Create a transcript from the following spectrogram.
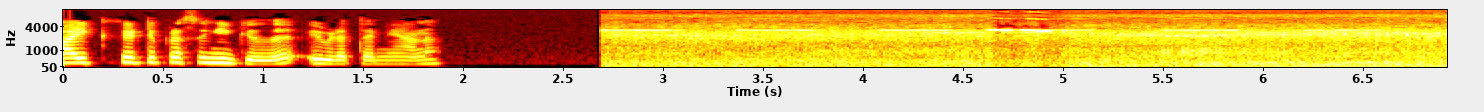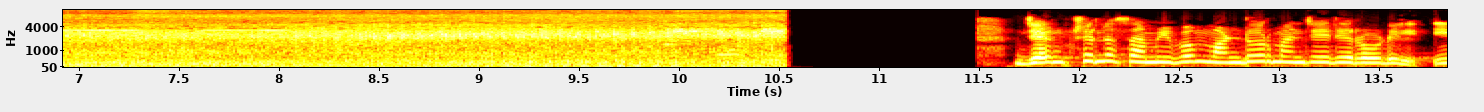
മൈക്ക് കെട്ടി പ്രസംഗിക്കുന്നത് ഇവിടെ തന്നെയാണ്. ജംഗ്ഷന് സമീപം വണ്ടൂർ മഞ്ചേരി റോഡിൽ ഈ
